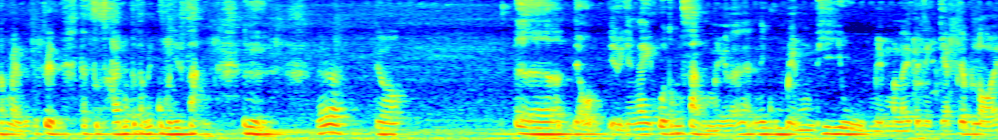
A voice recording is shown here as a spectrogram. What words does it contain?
ทำไมแต่แต่แต่สุดท้ายมันก็ทำให้กูไม่ได้สั่งเออแล้วเดี๋ยวเออเดี๋ยวเดี๋ยวยังไงกูต้องสั่งมาอยู่แล้วเนี่ยนี่กูเมมที่อยู่เมมอะไรเป็นในแก๊ปเรียบร้อย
